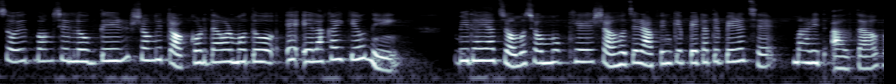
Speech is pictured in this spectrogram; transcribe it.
সৈয়দ বংশের লোকদের সঙ্গে টক্কর দেওয়ার মতো এ এলাকায় কেউ নেই। বিধায়া চমচম্মুখে সহজে রাফিনকে পেটাতে পেরেছে মারিদ আলতাফ।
